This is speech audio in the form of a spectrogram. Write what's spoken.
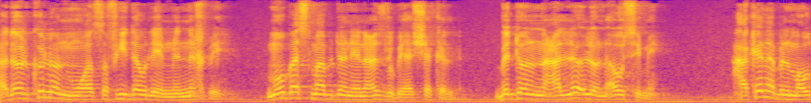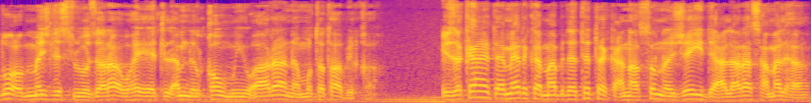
هدول كلهم موظفي دولة من النخبة. مو بس ما بدهم ينعزلوا بهالشكل بدهم نعلق لهم أوسمة. حكينا بالموضوع بمجلس الوزراء وهيئة الأمن القومي وآرانا متطابقة. إذا كانت أمريكا ما بدها تترك عناصرنا الجيدة على رأس عملها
